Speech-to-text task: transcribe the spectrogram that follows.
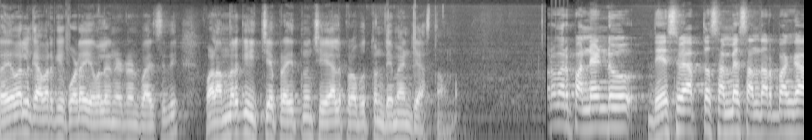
డ్రైవర్లకు ఎవరికి కూడా ఇవ్వలేనటువంటి పరిస్థితి. వాళ్ళందరికీ ఇచ్చే ప్రయత్నం చేయాలి ప్రభుత్వం డిమాండ్ చేస్తా ఉన్నాం. ఫిబ్రవరి పన్నెండు దేశవ్యాప్త సమ్మె సందర్భంగా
